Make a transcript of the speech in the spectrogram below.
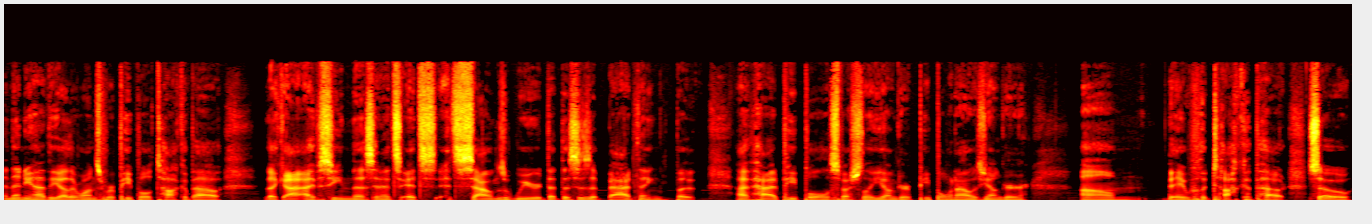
And then you have the other ones where people talk about like I, have seen this and it's it's it sounds weird that this is a bad thing, but I've had people, especially younger people when I was younger, um, they would talk about. So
